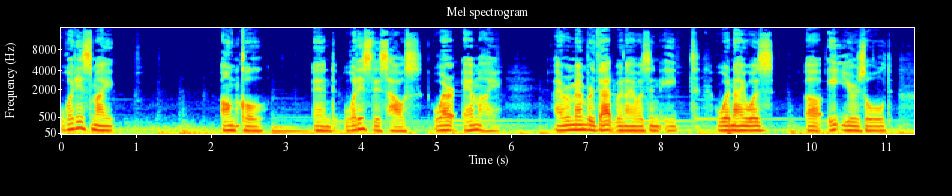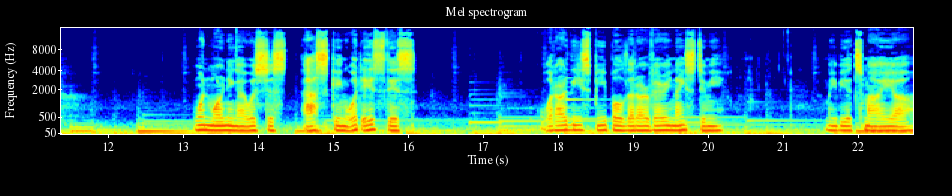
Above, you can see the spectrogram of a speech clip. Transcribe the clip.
What is my uncle? And what is this house? Where am I? I remember that when I was in eight, when I was uh, eight years old. One morning I was just asking, What is this? What are these people that are very nice to me? Maybe it's my, uh,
